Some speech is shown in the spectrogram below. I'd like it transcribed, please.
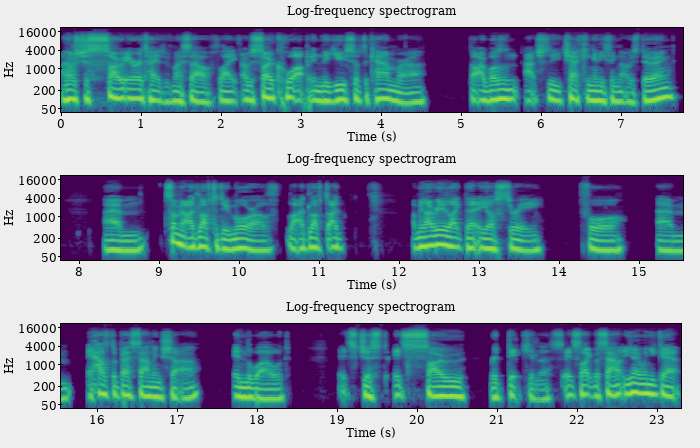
And I was just so irritated with myself. Like I was so caught up in the use of the camera that I wasn't actually checking anything that I was doing. Um, something I'd love to do more of. Like I'd love to. I'd, I mean, I really like the EOS three for. Um, it has the best sounding shutter in the world. It's just it's so ridiculous. It's like the sound. You know when you get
